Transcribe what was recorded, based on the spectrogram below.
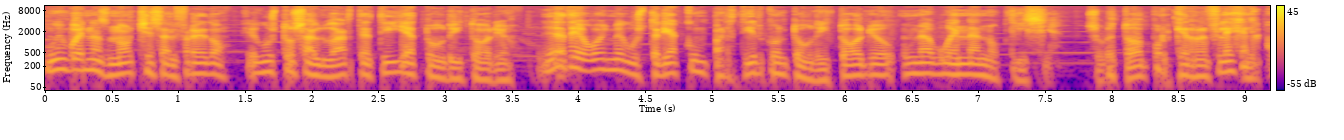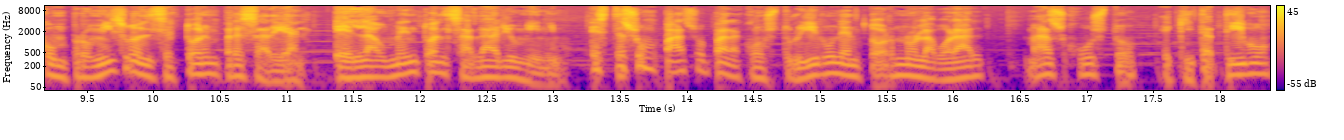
Muy buenas noches, Alfredo. Qué gusto saludarte a ti y a tu auditorio. El día de hoy me gustaría compartir con tu auditorio una buena noticia, sobre todo porque refleja el compromiso del sector empresarial, el aumento al salario mínimo. Este es un paso para construir un entorno laboral más justo, equitativo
